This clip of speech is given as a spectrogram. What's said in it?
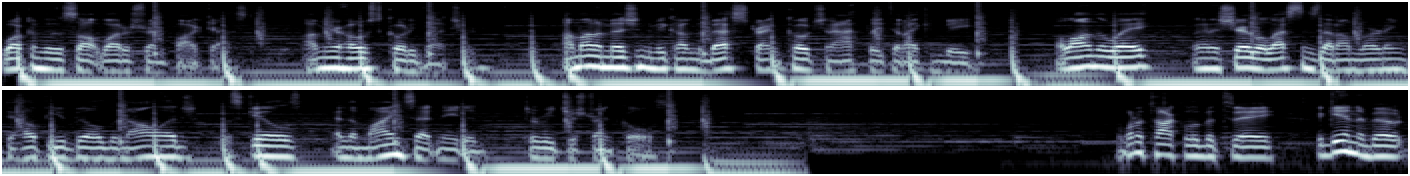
Welcome to the Saltwater Strength Podcast. I'm your host, Cody Blanchard. I'm on a mission to become the best strength coach and athlete that I can be. Along the way, I'm going to share the lessons that I'm learning to help you build the knowledge, the skills, and the mindset needed to reach your strength goals. I want to talk a little bit today, again, about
